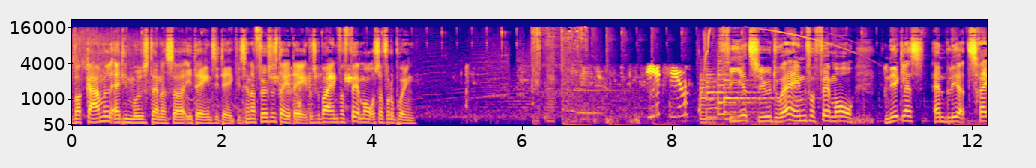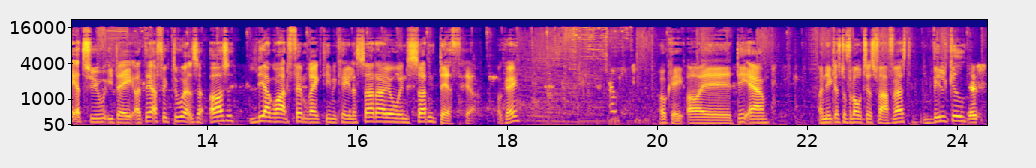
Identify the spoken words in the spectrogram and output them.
Hvor gammel er din modstander så i dagens i dag? Hvis han har fødselsdag i dag, du skal bare inden for fem år, så får du point. 24. 24. Du er inden for fem år. Niklas, han bliver 23 i dag, og der fik du altså også lige akkurat fem rigtige, Michaela. Så er der jo en sudden death her, okay? Okay. Okay, og øh, det er... Og Niklas, du får lov til at svare først. Hvilket, yes.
